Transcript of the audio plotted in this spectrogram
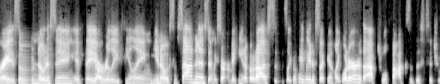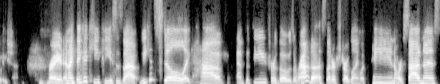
right? So noticing if they are really feeling you know some sadness and we start making it about us it's like okay wait a second like what are the actual facts of this situation? Mm-hmm. right? And i think a key piece is that we can still like have empathy for those around us that are struggling with pain or sadness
